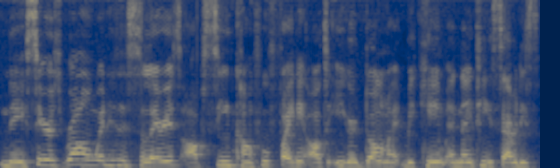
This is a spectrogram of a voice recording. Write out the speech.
naysayers wrong when his hilarious, obscene kung fu fighting alter ego Dolemite became a 1970s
